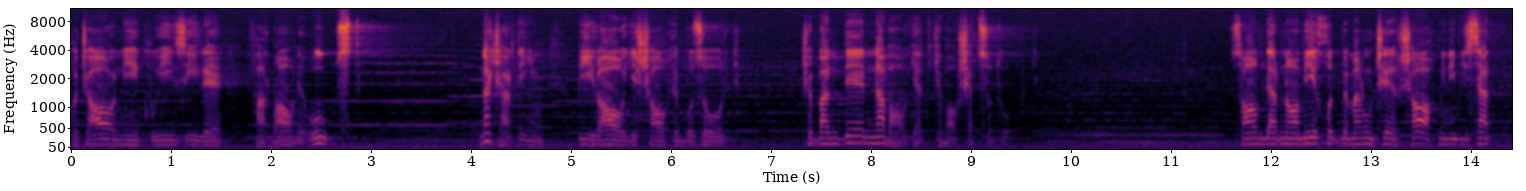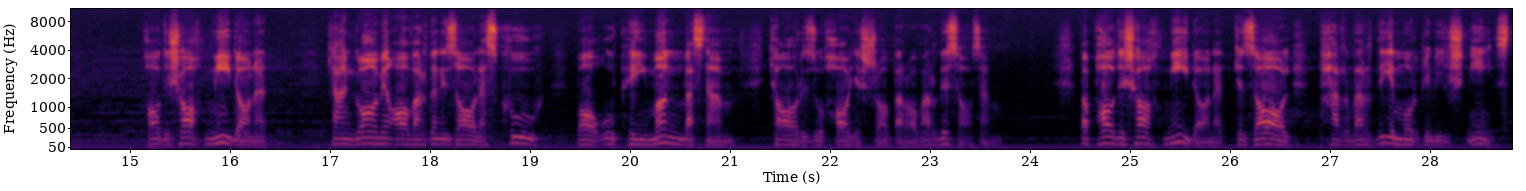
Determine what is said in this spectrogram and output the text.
کجا نیکویی زیر فرمان اوست. نکردیم بیرای شاه بزرگ که بنده نباید که باشد سترگ سام در نامه خود به منوچهر شاه می نویسد پادشاه می داند که انگام آوردن زال از کوه با او پیمان بستم که آرزوهایش را برآورده سازم. و پادشاه می داند که زال پرورده مرغ بیش نیست.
